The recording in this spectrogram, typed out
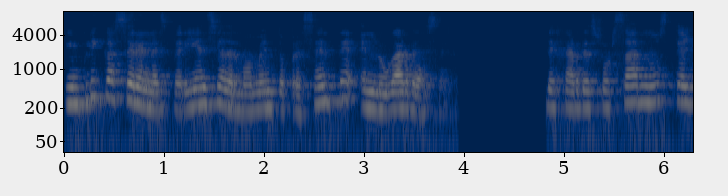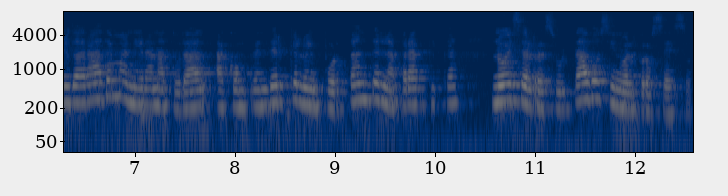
implica ser en la experiencia del momento presente en lugar de hacer. Dejar de esforzarnos te ayudará de manera natural a comprender que lo importante en la práctica no es el resultado, sino el proceso.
